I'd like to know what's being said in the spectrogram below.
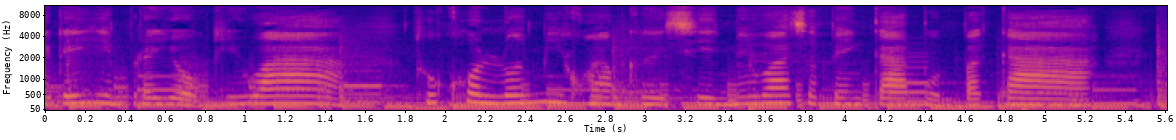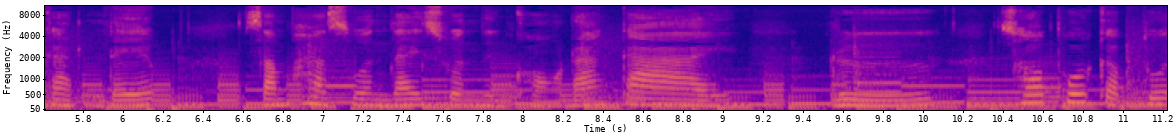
ยได้ยินประโยคที่ว่า ทุกคนล้วนมีความเคยชินไม่ว่าจะเป็นการบุนปากกา กัดเล็บ สัมผัสส่วนใดส่วนหนึ่งของร่างกาย หรือชอบพูดกับตัว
